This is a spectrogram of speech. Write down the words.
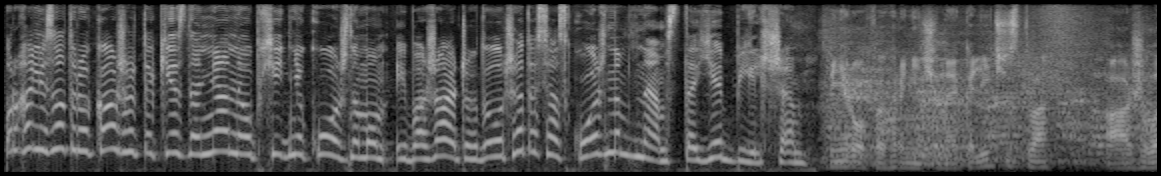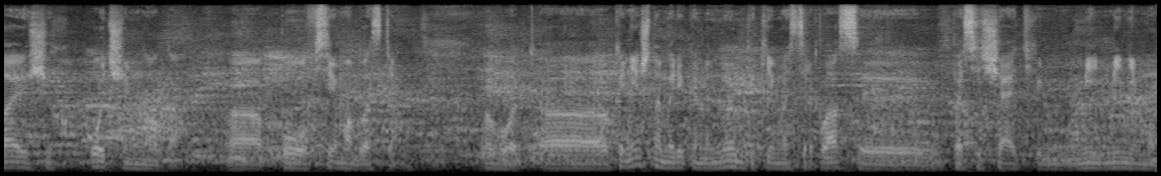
Організатори кажуть, такі знання необхідні кожному, і бажаючих долучитися з кожним днем стає більше. Тренеров ограниченное количество, а желающих очень много э, по всем областям. Вот. э, Конечно, мы рекомендуем такие мастер-классы посещать ми- минимум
